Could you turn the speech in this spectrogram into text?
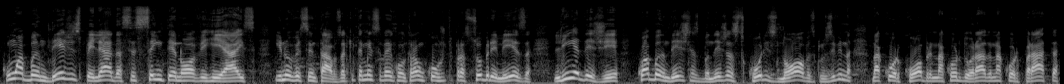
com a bandeja espelhada R$ 69,90. Aqui também você vai encontrar um conjunto para sobremesa, linha DG, com a bandeja, as bandejas cores novas, inclusive na, na, cor cobre, na cor dourada, na cor prata,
